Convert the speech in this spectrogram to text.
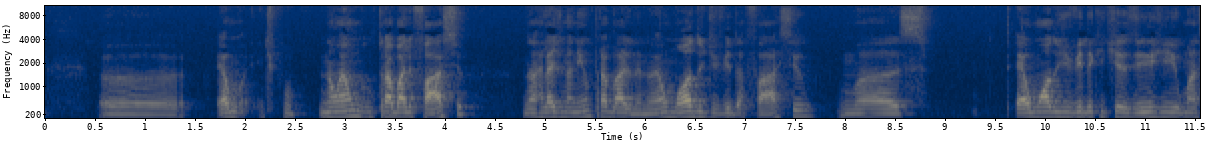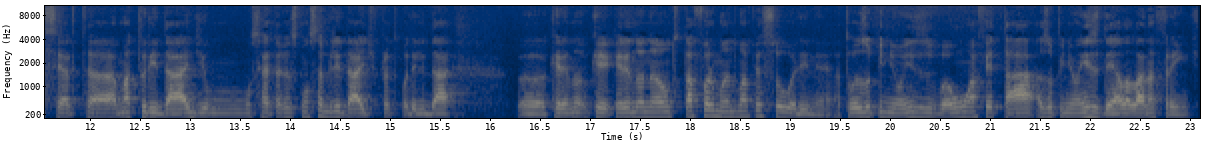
Ah, é um, tipo, não é um trabalho fácil, na realidade não é nem um trabalho, né? Não é um modo de vida fácil, mas é um modo de vida que te exige uma certa maturidade, um- uma certa responsabilidade para tu poder lidar. ah, querendo, que- querendo ou não, tu tá formando uma pessoa ali, né? As tuas opiniões vão afetar as opiniões dela lá na frente.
